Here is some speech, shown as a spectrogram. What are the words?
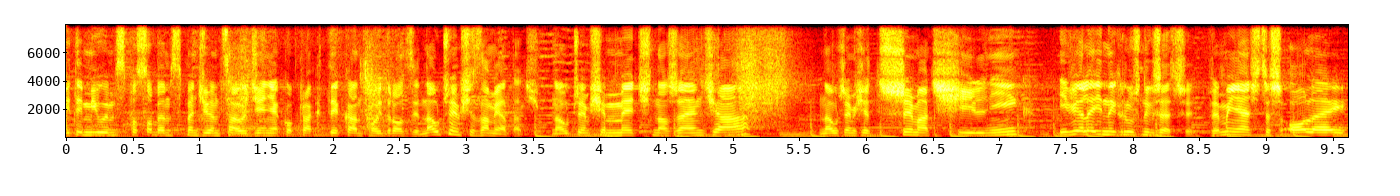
No i tym miłym sposobem spędziłem cały dzień jako praktykant, moi drodzy. Nauczyłem się zamiatać, nauczyłem się myć narzędzia, nauczyłem się trzymać silnik i wiele innych różnych rzeczy. Wymieniać też olej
